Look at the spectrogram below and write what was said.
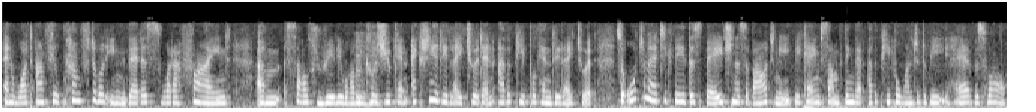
and what I feel comfortable in. That is what I find um, sells really well mm-hmm. because you can actually relate to it, and other people can relate to it. So automatically, this beigeness about me became something that other people wanted to be have as well.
